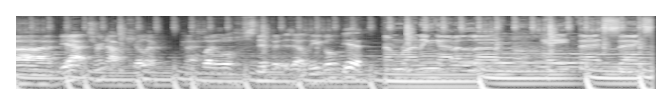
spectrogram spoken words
uh, yeah, it turned out killer. Can I play a little snippet? Is that legal? Yeah. I'm running out of love. Hate that sex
